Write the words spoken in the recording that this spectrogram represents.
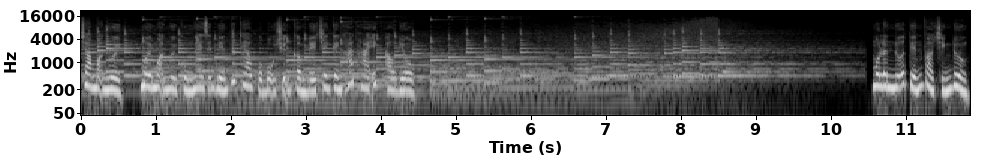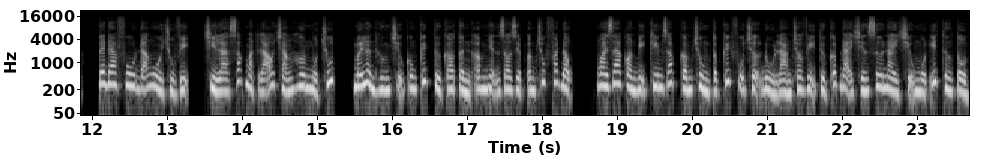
Chào mọi người, mời mọi người cùng nghe diễn biến tiếp theo của bộ truyện cầm đế trên kênh H2X Audio. Một lần nữa tiến vào chính đường, Tây Đa Phu đã ngồi chủ vị, chỉ là sắc mặt lão trắng hơn một chút, mấy lần hứng chịu công kích từ cao tần âm nhận do Diệp Âm Trúc phát động, ngoài ra còn bị kim giáp cấm trùng tập kích phụ trợ đủ làm cho vị từ cấp đại chiến sư này chịu một ít thương tổn.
